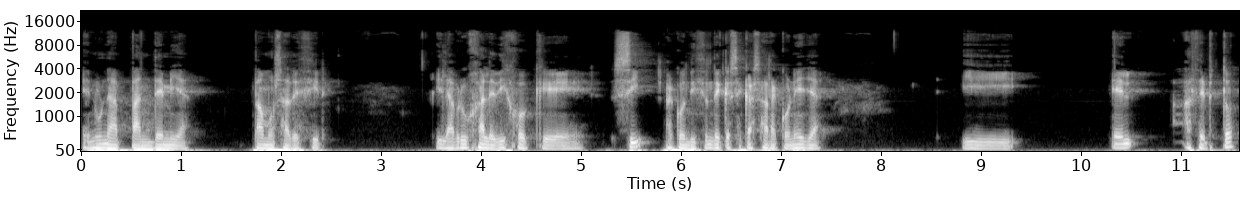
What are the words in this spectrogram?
en una pandemia, vamos a decir. Y la bruja le dijo que sí, a condición de que se casara con ella. Y él aceptó.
